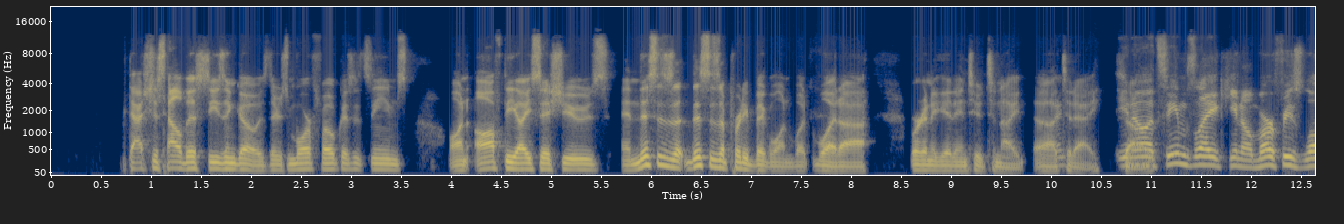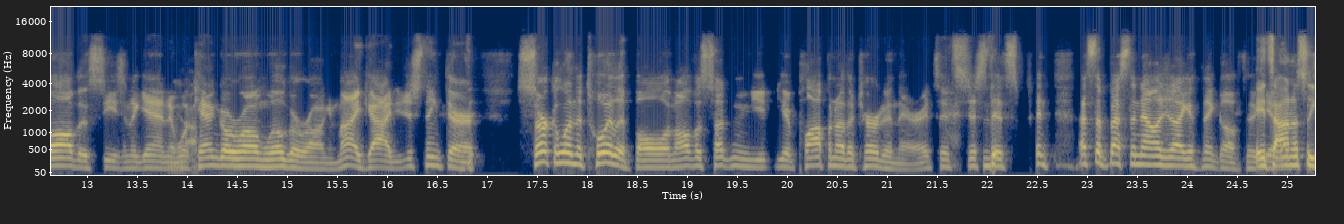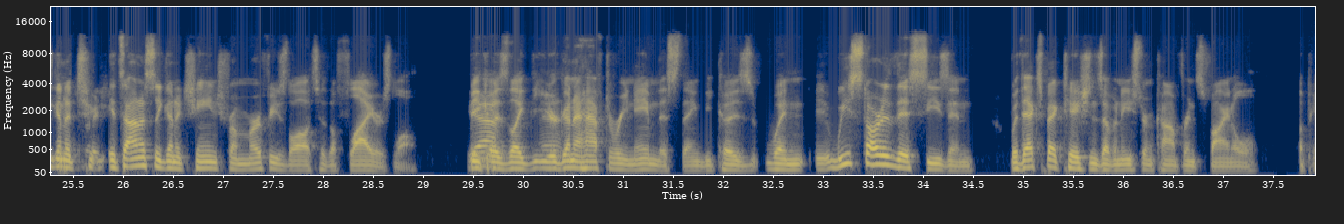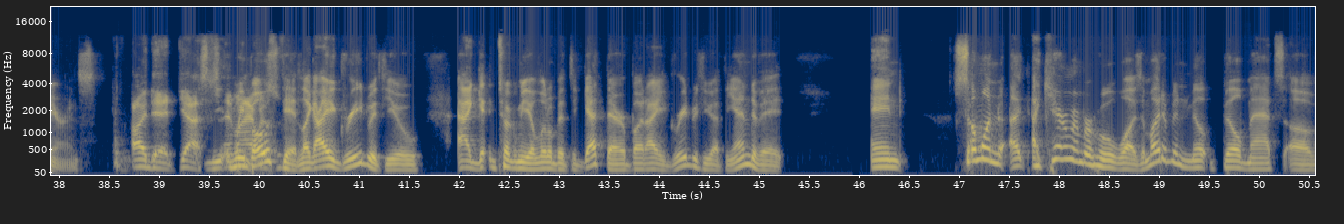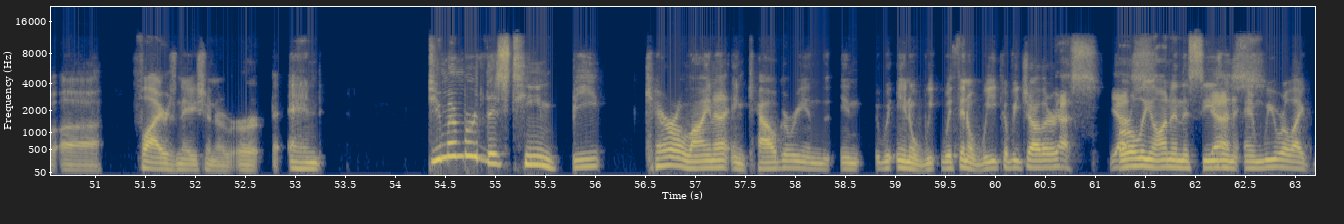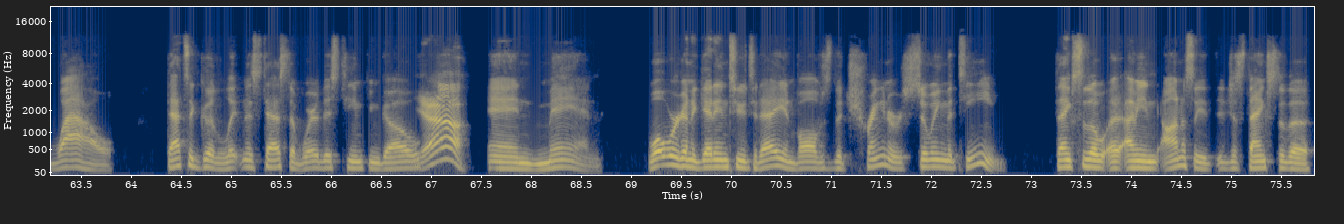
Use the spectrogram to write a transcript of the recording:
that's just how this season goes. There's more focus it seems on off the ice issues and this is a, this is a pretty big one what what uh we're going to get into tonight uh today. You know, it seems like, you know, Murphy's Law this season again, and what can go wrong will go wrong. And my God, you just think they're circling the toilet bowl, and all of a sudden you, you plop another turd in there. It's it's just it's been that's the best analogy I can think of. it's honestly going to it's honestly going to change from Murphy's law to the Flyers law Yeah, because like you're going to have to rename this thing because when we started this season with expectations of an Eastern Conference final appearance. I did, yes. And we both was- did. Like I agreed with you. I get, it took me a little bit to get there but I agreed with you at the end of it. And someone I, I can't remember who it was. It might have been Mil- Bill Matz of uh Flyers Nation or, or and do you remember this team beat Carolina and Calgary in in in a week within a week of each other Yes, yes. early on in the season Yes. and we were like wow that's a good litmus test of where this team can go Yeah. and man what we're going to get into today involves the trainers suing the team thanks to the i mean honestly just thanks to the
